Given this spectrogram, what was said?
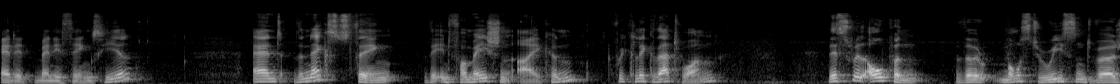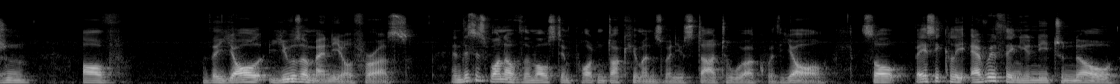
edit many things here. And the next thing, the information icon, if we click that one, this will open the most recent version of the YAWL user manual for us. And this is one of the most important documents when you start to work with YAWL. So basically everything you need to know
